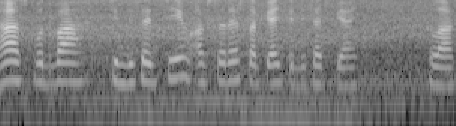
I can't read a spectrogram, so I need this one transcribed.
Газ по 2,77, а все решта 5,55. Клас.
